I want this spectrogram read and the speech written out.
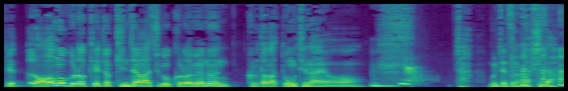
이렇게 너무 그렇게 저 긴장하시고 그러면은, 그러다가 동티나요. 자, 문제 들어갑시다.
